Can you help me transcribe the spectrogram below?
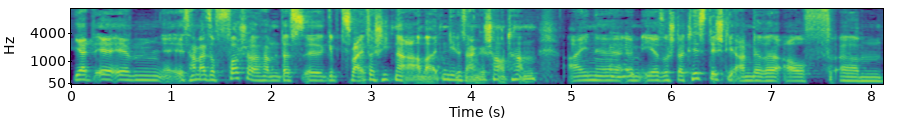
Ja, äh, ähm, es haben also Forscher haben das äh, gibt zwei verschiedene Arbeiten, die das angeschaut haben. Eine mhm. ähm, eher so statistisch, die andere auf ähm,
